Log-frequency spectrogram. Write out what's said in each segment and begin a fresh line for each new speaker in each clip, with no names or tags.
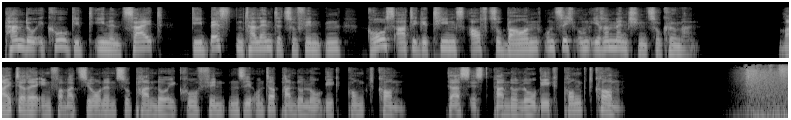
Pando IQ gibt Ihnen Zeit, die besten Talente zu finden, großartige Teams aufzubauen und sich um Ihre Menschen zu kümmern.
Weitere Informationen zu PandoIQ finden Sie unter pandologik.com. Das ist pandologik.com.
